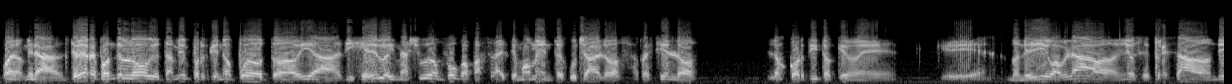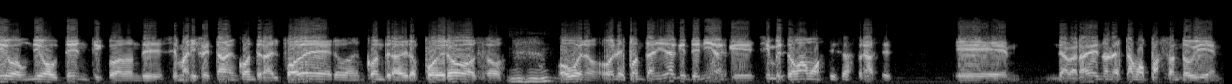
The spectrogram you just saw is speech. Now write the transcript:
Bueno, mira, te voy a responder lo obvio también porque no puedo todavía digerirlo y me ayuda un poco a pasar este momento. Escuchaba los, recién los, los cortitos que me, que, donde Diego hablaba, donde Diego se expresaba, donde Diego, un Diego auténtico, donde se manifestaba en contra del poder o en contra de los poderosos, o bueno, o la espontaneidad que tenía, que siempre tomamos esas frases. Eh, la verdad es que no la estamos pasando bien.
